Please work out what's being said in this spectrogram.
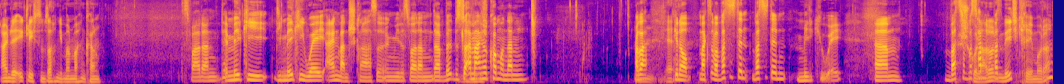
eine der ekligsten Sachen, die man machen kann. Das war dann der Milky, die Milky Way Einbahnstraße irgendwie. Das war dann, da bist du einmal angekommen und dann. Aber äh. genau, Max, aber was ist denn, was ist denn Milky Way? Ähm, was, was Schokolade haben, was, und Milchcreme, oder?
